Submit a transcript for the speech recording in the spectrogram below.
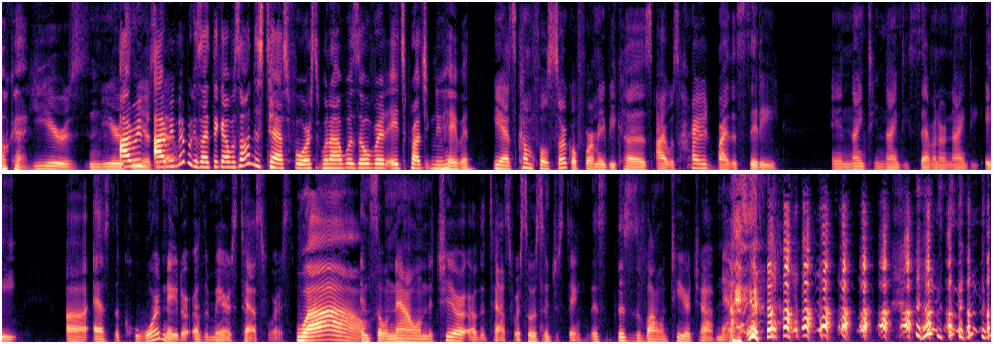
okay. years and years. I, and rem- years I remember because I think I was on this task force when I was over at AIDS Project New Haven. Yeah, it's come full circle for me because I was hired by the city in 1997 or 98 uh, as the coordinator of the mayor's task force. Wow. And so now I'm the chair of the task force. So it's interesting. This this is a volunteer job now.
